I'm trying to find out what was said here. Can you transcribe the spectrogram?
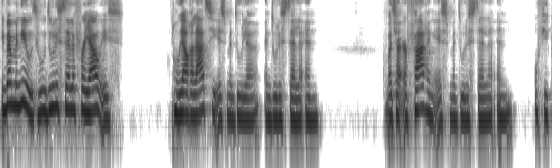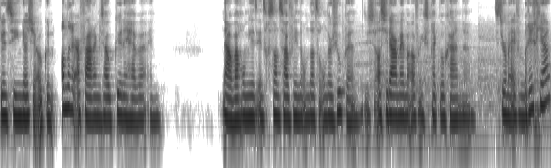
Ik ben benieuwd hoe doelen stellen voor jou is. Hoe jouw relatie is met doelen en doelen stellen. En wat jouw ervaring is met doelen stellen. En of je kunt zien dat je ook een andere ervaring zou kunnen hebben. En nou, waarom je het interessant zou vinden om dat te onderzoeken. Dus als je daar met me over in gesprek wil gaan, eh, stuur me even een berichtje.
